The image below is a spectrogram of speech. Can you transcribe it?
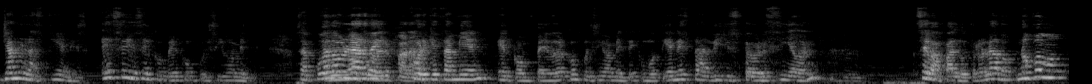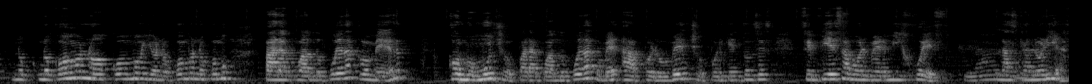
ya no las tienes. Ese es el comer compulsivamente. O sea, puedo no hablar de... parar. Porque también el comedor compulsivamente, como tiene esta distorsión, se va para el otro lado. No como, no, no como, no como, yo no como, no como. Para cuando pueda comer, como mucho. Para cuando pueda comer, aprovecho. Porque entonces se empieza a volver mi juez. Claro. Las calorías,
